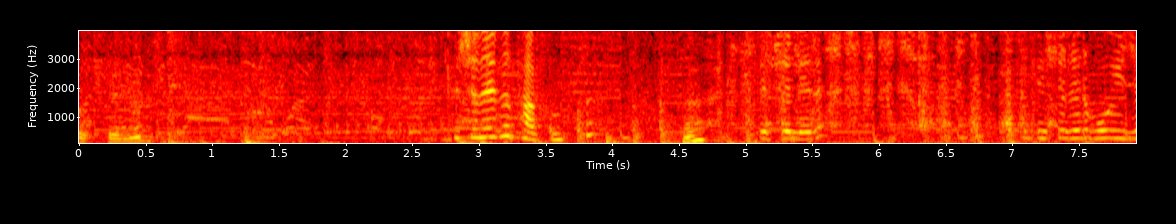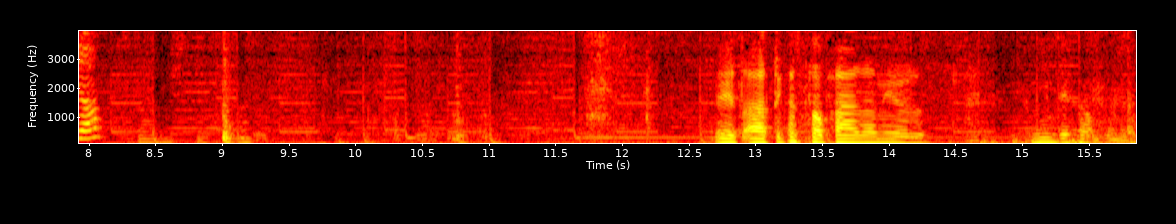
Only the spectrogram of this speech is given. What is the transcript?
Çok fena. Köşeleri de takmışsın. Hı? Köşeleri. Köşeleri boyayacağız. Evet artık toparlanıyoruz. Ninja kaplumbağa.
